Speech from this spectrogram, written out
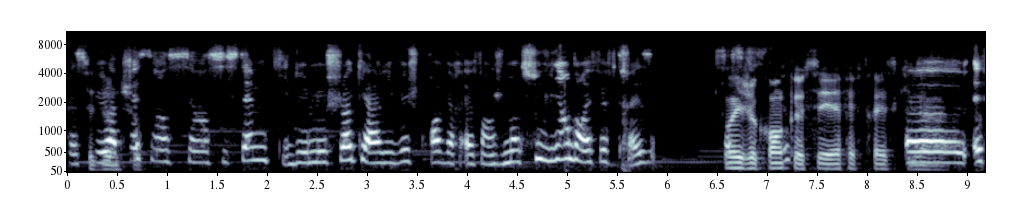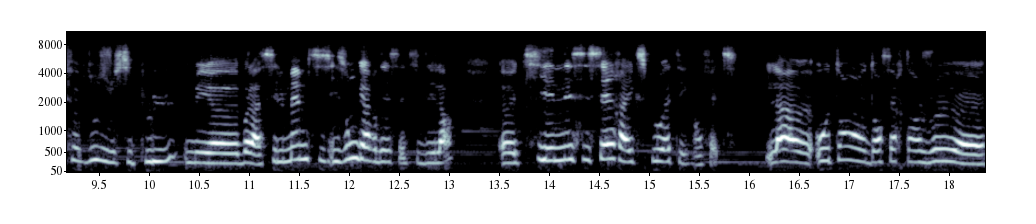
Parce que après c'est un, système qui de le choc est arrivé, je crois vers, enfin je m'en souviens dans FF13 oui, je crois que c'est FF13 qui. Euh, FF12, je sais plus, mais euh, voilà, c'est le même. Ils ont gardé cette idée-là, euh, qui est nécessaire à exploiter en fait. Là, autant dans certains jeux,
